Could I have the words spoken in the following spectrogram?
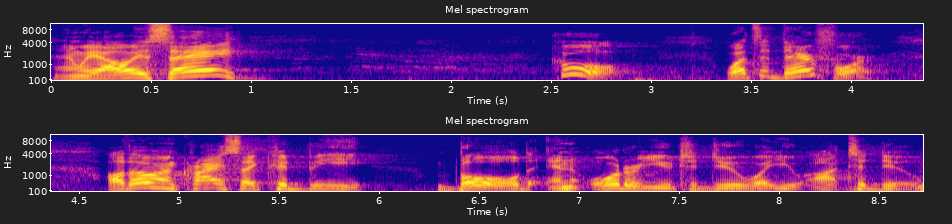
And we always say, Cool. What's it there for? Although in Christ I could be bold and order you to do what you ought to do,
